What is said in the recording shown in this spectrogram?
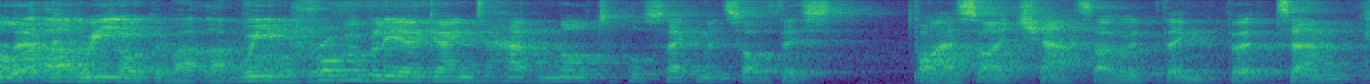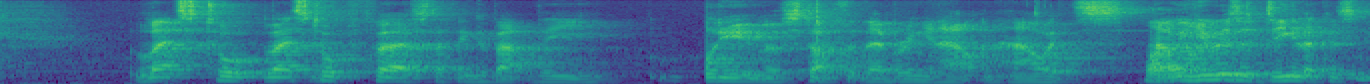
I'll look, Adam we, talk about that. we probably. probably are going to have multiple segments of this fireside chat, I would think. But um, let's talk. Let's talk first. I think about the volume of stuff that they're bringing out and how it's how Well, you as a dealer. Because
